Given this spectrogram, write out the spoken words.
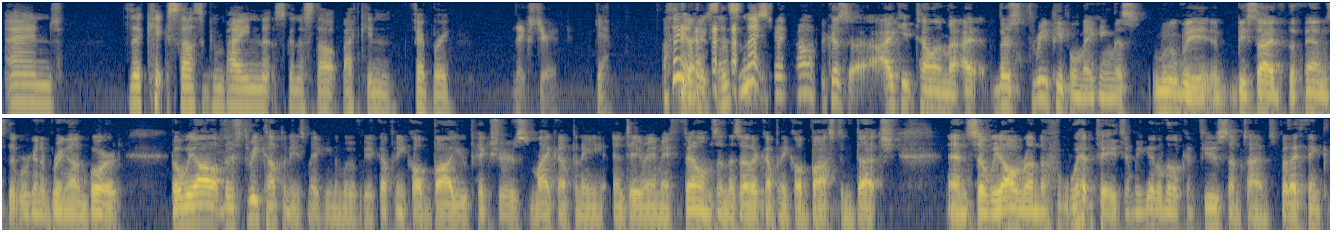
and the Kickstarter campaign that's going to start back in February. Next year. I think that makes sense, doesn't it? No, because I keep telling them I, there's three people making this movie besides the fans that we're going to bring on board. But we all there's three companies making the movie. A company called Bayou Pictures, my company, Intiraymi Films, and this other company called Boston Dutch. And so we all run the web page and we get a little confused sometimes. But I think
